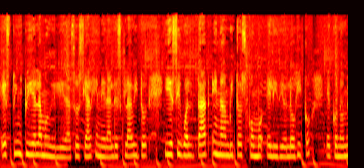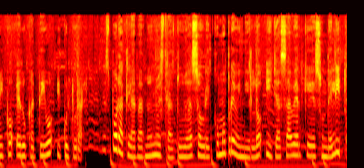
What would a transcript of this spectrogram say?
esto impide la movilidad social general de esclavitud y desigualdad en ámbitos como el ideológico, económico, educativo y cultural. Gracias por aclararnos nuestras dudas sobre cómo prevenirlo y ya saber que es un delito.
